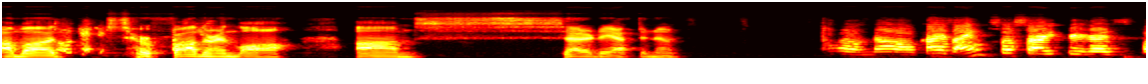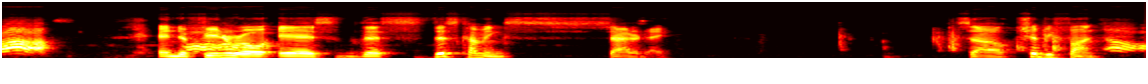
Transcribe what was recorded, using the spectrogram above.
um uh, okay. her father-in-law um Saturday afternoon. Oh no, guys! I'm so sorry for your guys' loss. And the Aw. funeral is this this coming Saturday. So should be fun. Oh,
